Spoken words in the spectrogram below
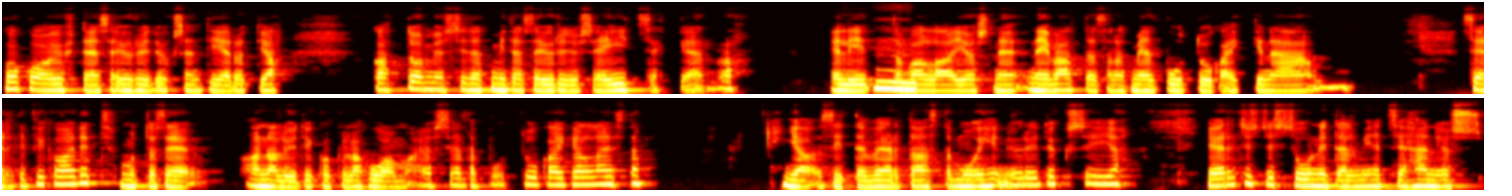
koko yhteensä yrityksen tiedot ja katsoo myös sitä, että mitä se yritys ei itse kerro. Eli mm. tavallaan jos ne, ne ei välttämättä sano, että meiltä puuttuu kaikki nämä sertifikaatit, mutta se analyytikko kyllä huomaa, jos sieltä puuttuu kaikenlaista. Ja sitten vertaa sitä muihin yrityksiin. Ja, ja erityisesti suunnitelmia, että sehän jos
